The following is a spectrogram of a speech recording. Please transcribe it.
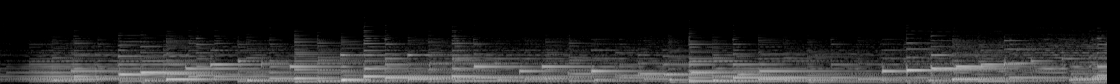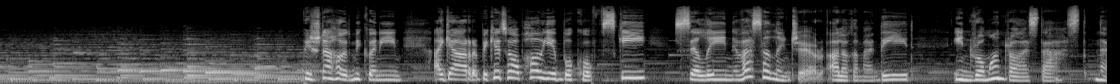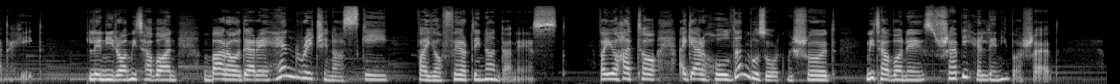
پیشنهاد می‌کنیم. اگر به کتاب های بوکوفسکی، سلین و سلینجر علاقه مندید این رمان را از دست ندهید. لنی را می‌توان برادر هنری چیناسکی و یا فردیناند دانست. و یا حتی اگر هولدن بزرگ می‌شد می‌توانست شبیه لنی باشد.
